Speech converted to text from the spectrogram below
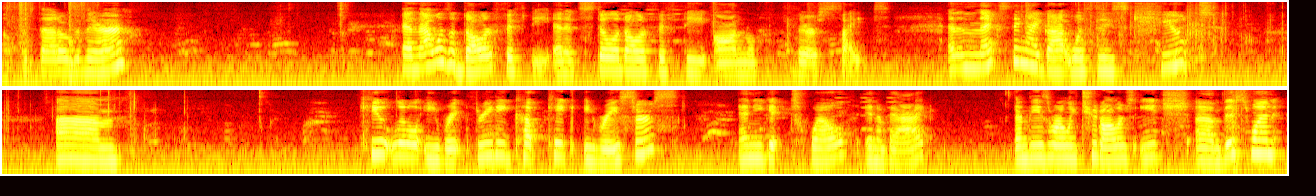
I'll put that over there. And that was a dollar fifty, and it's still a dollar fifty on their site. And the next thing I got was these cute, um, cute little 3D cupcake erasers. And you get 12 in a bag. And these were only two dollars each. Um, this one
